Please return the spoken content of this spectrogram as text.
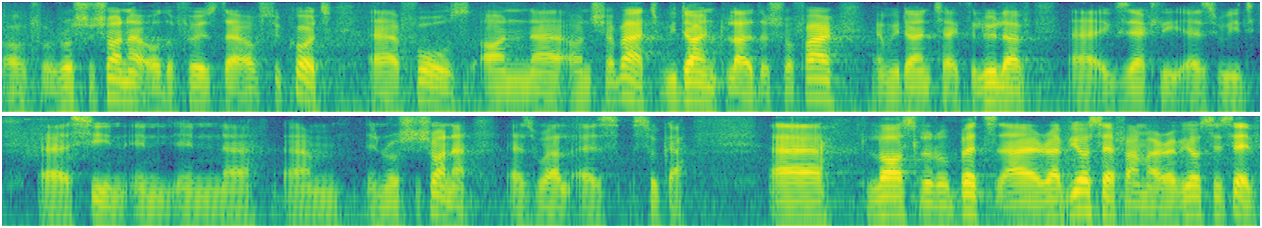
of Rosh Hashanah or the first day of Sukkot uh, falls on on Shabbat. We don't blow the shofar and we don't take the lulav exactly as we'd seen in in um, in Rosh Hashanah as well as Sukkah. Last little bit, Rav Yosef Amar, Rav Yosef said,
